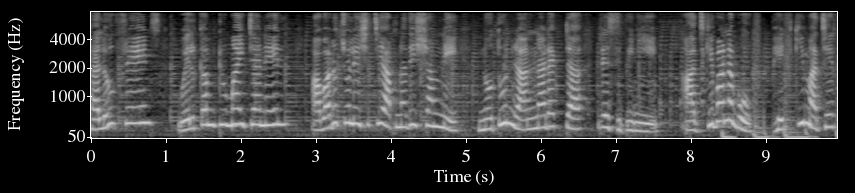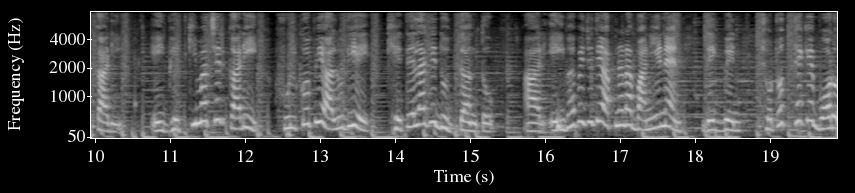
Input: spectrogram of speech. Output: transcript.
Hello friends, welcome to my channel. আবারও চলে এসেছি আপনাদের সামনে নতুন রান্নার একটা রেসিপি নিয়ে। আজকে বানাবো ভেটকি মাছের কারি। এই ভেটকি মাছের কারি ফুলকপি, আলু দিয়ে খেতে লাগে দুর্দান্ত। আর এইভাবে যদি আপনারা বানিয়ে নেন, দেখবেন ছোটোর থেকে বড়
